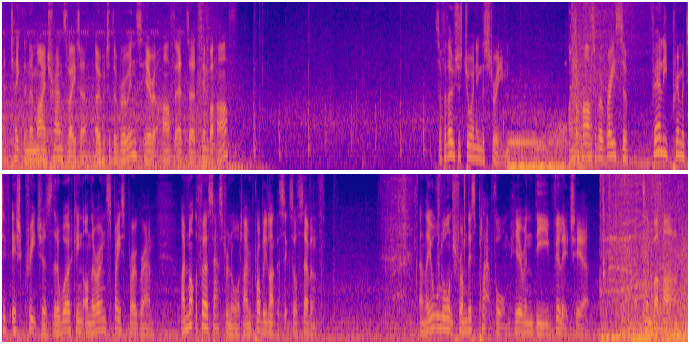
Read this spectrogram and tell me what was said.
and take the Nomai translator over to the ruins here at Hearth at uh, Timber Hearth. So for those just joining the stream, I'm part of a race of fairly primitive-ish creatures that are working on their own space program. I'm not the first astronaut, I'm probably like the sixth or seventh. And they all launch from this platform here in the village here at Timber Hearth.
